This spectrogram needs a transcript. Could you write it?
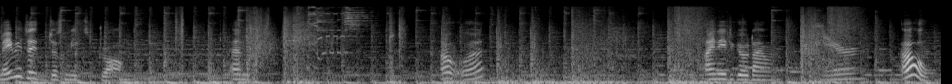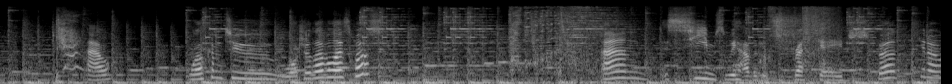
maybe it just means drop. And... Oh, what? I need to go down here. Oh! Ow. Welcome to water level, I suppose? And it seems we have a good breath gauge, but, you know,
